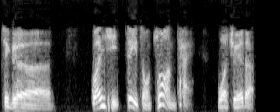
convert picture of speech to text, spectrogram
这个关系、这种状态，我觉得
